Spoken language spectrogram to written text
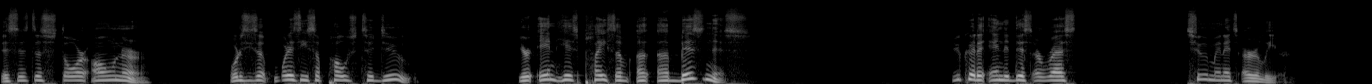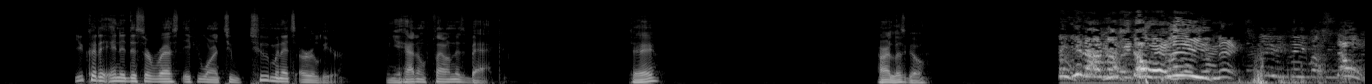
This is the store owner. What is he? What is he supposed to do? You're in his place of a, a business. You could have ended this arrest two minutes earlier. You could have ended this arrest if you wanted to two minutes earlier when you had him flat on his back. Okay. All right, let's go. Get out of my store, please. Please leave my store.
